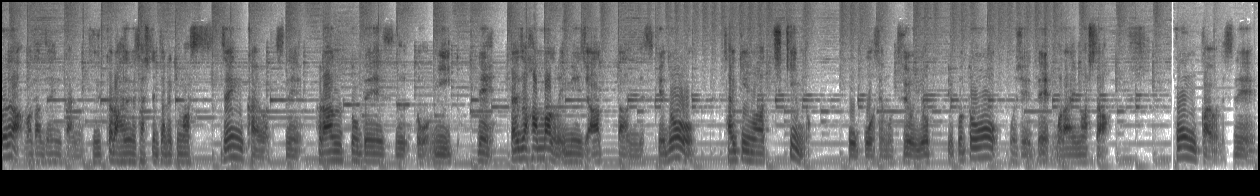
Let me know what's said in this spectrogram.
それではまた前回の続きから始めさせていただきます。前回はですね、プラントベースとミートで、大豆ハンバーグのイメージあったんですけど、最近はチキンの方向性も強いよっていうことを教えてもらいました。今回はですね、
